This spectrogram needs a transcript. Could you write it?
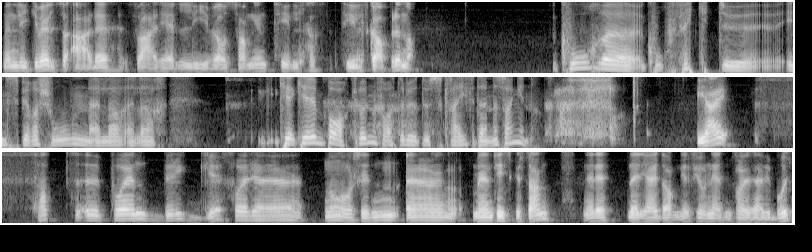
Men likevel så er det svær hele livet og sangen til, til skaperen, da. Hvor, eh, hvor, fikk du inspirasjon, eller, eller hva, hva, er bakgrunnen for at du, du skrev denne sangen? Jeg satt eh, på en brygge for uh, noen år siden uh, med en fiskestang rett nede i Eidangerfjorden nedenfor der vi bor.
